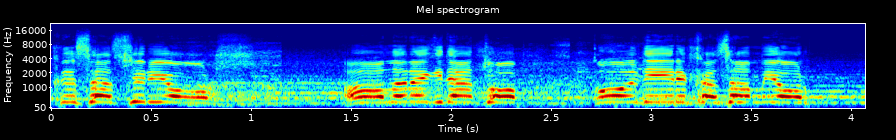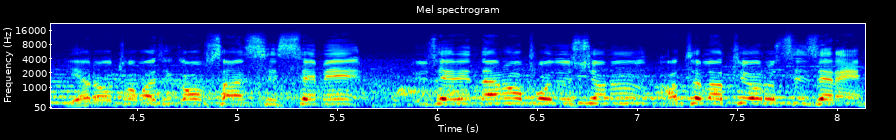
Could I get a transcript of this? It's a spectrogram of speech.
kısa sürüyor. Ağlara giden top gol değeri kazanmıyor. Yarı otomatik offside sistemi üzerinden o pozisyonu hatırlatıyoruz sizlere.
